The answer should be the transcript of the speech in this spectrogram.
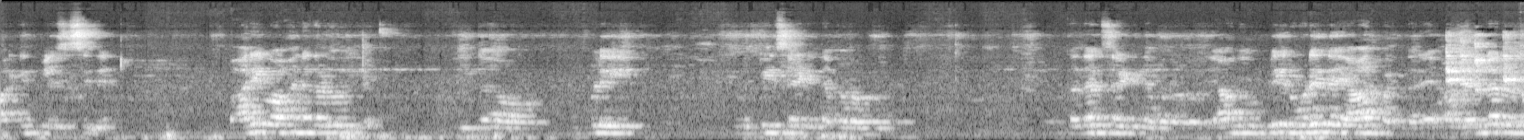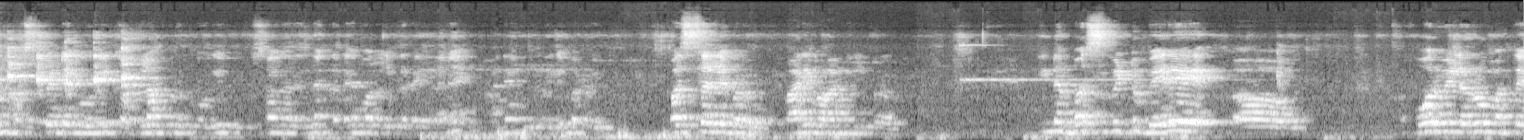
ಪಾರ್ಕಿಂಗ್ ಪ್ಲೇಸಸ್ ಇದೆ. ಭಾರಿ ವಾಹನಗಳು ಈಗ ಹುಬ್ಬಳ್ಳಿ ಉಡುಪಿ ಸೈಡಿಂದ ಬರೋರು, ಗದಗ ಸೈಡಿಂದ ಬರೋರು, ಯಾವುದು ಹುಬ್ಬಳ್ಳಿ ರೋಡಿಂದ ಯಾರು ಬರ್ತಾರೆ ಅವರೆಲ್ಲರೂ ಹೊಸಪೇಟೆಗೆ ಹೋಗಿ, ಕಮಲಾಪುರಕ್ಕೆ ಹೋಗಿ ಬುಕ್ಸಾಗರಿಂದ ಕಡೆ ಕಡೆಯಿಂದಲೇ ಮನೆ ಊರಿಗೆ ಬರಬೇಕು. ಬಸ್ಸಲ್ಲೇ ಬರೋದು ಭಾರಿ ವಾಹನದಲ್ಲಿ ಬರೋದು ಇನ್ನು ಬಸ್ ಬಿಟ್ಟು ಬೇರೆ ಫೋರ್ ವೀಲರು ಮತ್ತು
